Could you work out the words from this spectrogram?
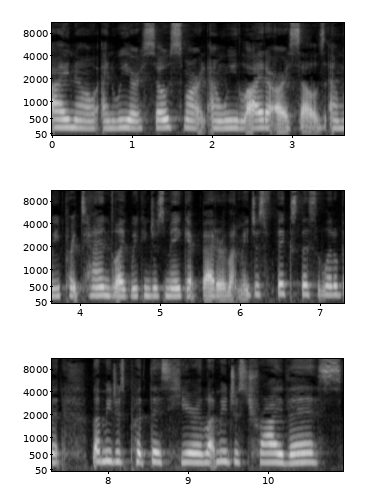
I know, and we are so smart and we lie to ourselves and we pretend like we can just make it better. Let me just fix this a little bit. Let me just put this here. Let me just try this.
